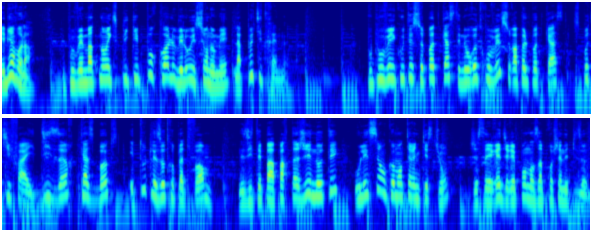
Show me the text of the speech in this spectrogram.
Et bien voilà, vous pouvez maintenant expliquer pourquoi le vélo est surnommé la petite reine. Vous pouvez écouter ce podcast et nous retrouver sur Apple Podcast, Spotify, Deezer, Castbox et toutes les autres plateformes. N'hésitez pas à partager, noter ou laisser en commentaire une question. J'essaierai d'y répondre dans un prochain épisode.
